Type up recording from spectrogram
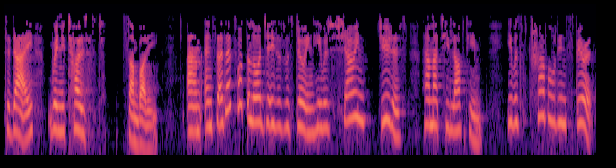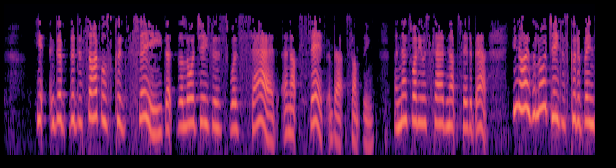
today when you toast somebody. Um, and so that's what the Lord Jesus was doing. He was showing Judas how much he loved him. He was troubled in spirit. He, the, the disciples could see that the Lord Jesus was sad and upset about something. And that's what he was sad and upset about. You know, the Lord Jesus could have been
